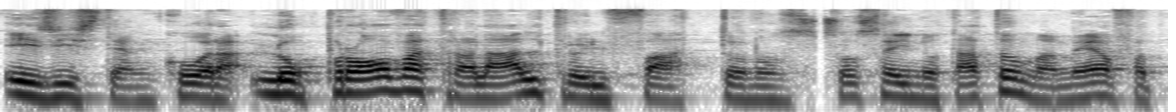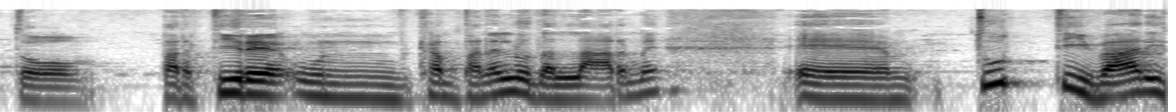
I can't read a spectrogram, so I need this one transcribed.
esiste ancora. Lo prova tra l'altro il fatto, non so se hai notato, ma a me ha fatto partire un campanello d'allarme. Eh, tutti i vari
